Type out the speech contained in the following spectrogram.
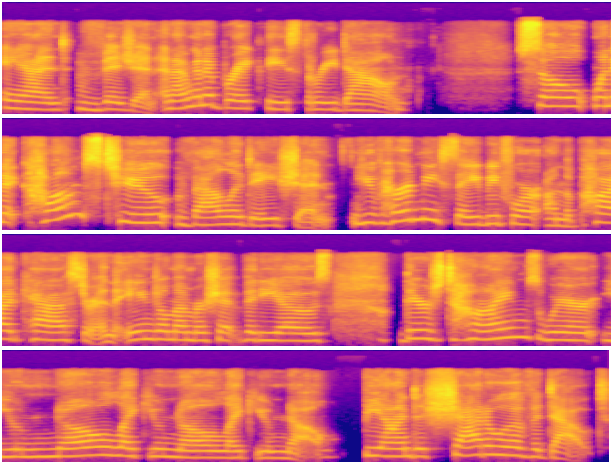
and vision. And I'm going to break these three down. So, when it comes to validation, you've heard me say before on the podcast or in the angel membership videos, there's times where you know, like you know, like you know, beyond a shadow of a doubt.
